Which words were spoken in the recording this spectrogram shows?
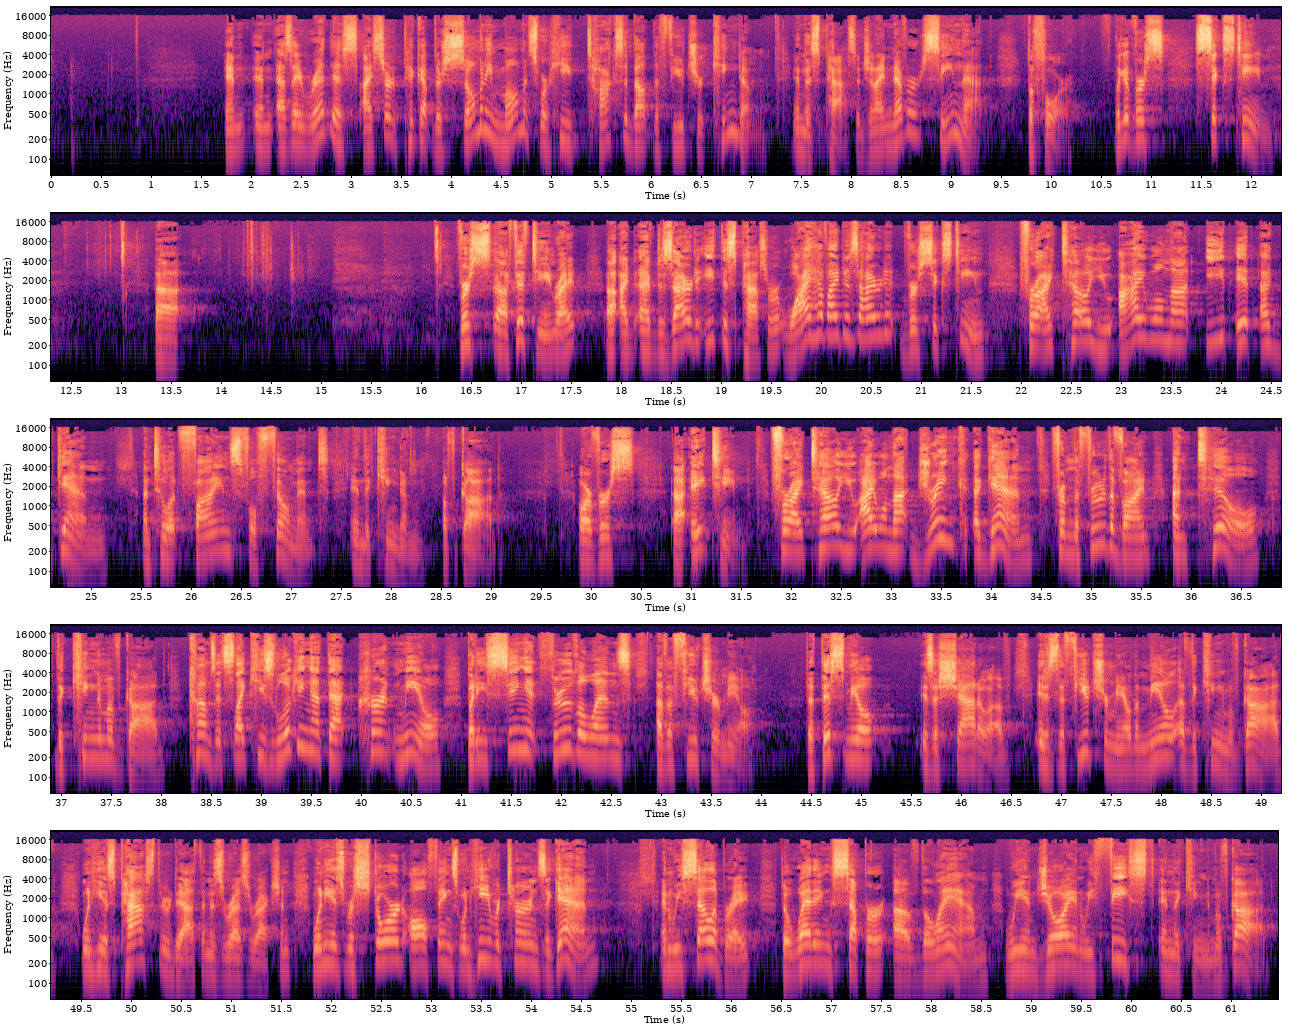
And, and as I read this, I started to pick up there's so many moments where he talks about the future kingdom in this passage, and I never seen that before. Look at verse 16. Uh, verse uh, 15, right? Uh, I, I have desired to eat this Passover. Why have I desired it? Verse 16. For I tell you, I will not eat it again until it finds fulfillment in the kingdom of God. Or verse uh, 18. For I tell you, I will not drink again from the fruit of the vine until the kingdom of God comes. It's like he's looking at that current meal, but he's seeing it through the lens of a future meal. That this meal is a shadow of. It is the future meal, the meal of the kingdom of God, when he has passed through death and his resurrection, when he has restored all things, when he returns again, and we celebrate the wedding supper of the Lamb. We enjoy and we feast in the kingdom of God.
